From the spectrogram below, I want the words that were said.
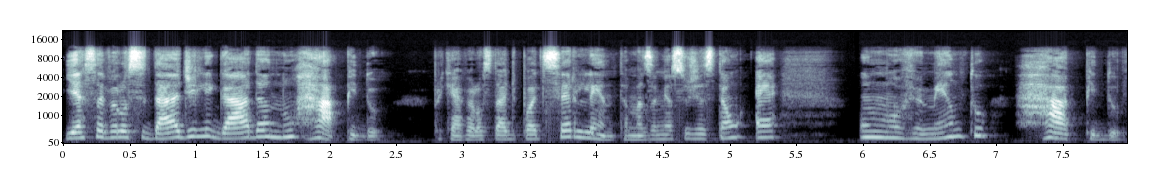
e essa velocidade ligada no rápido, porque a velocidade pode ser lenta, mas a minha sugestão é um movimento rápido.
